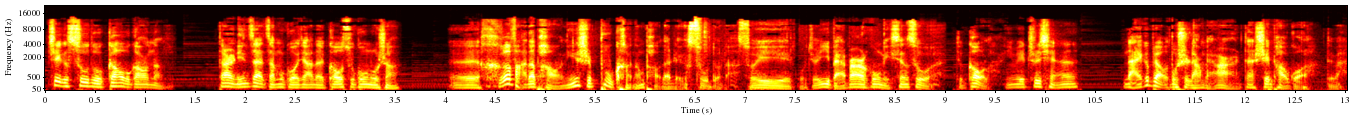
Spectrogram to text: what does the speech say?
这个速度高不高呢？但是您在咱们国家的高速公路上。呃，合法的跑，您是不可能跑到这个速度的，所以我觉得一百八十公里限速就够了。因为之前哪个表不是两百二，但谁跑过了，对吧？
